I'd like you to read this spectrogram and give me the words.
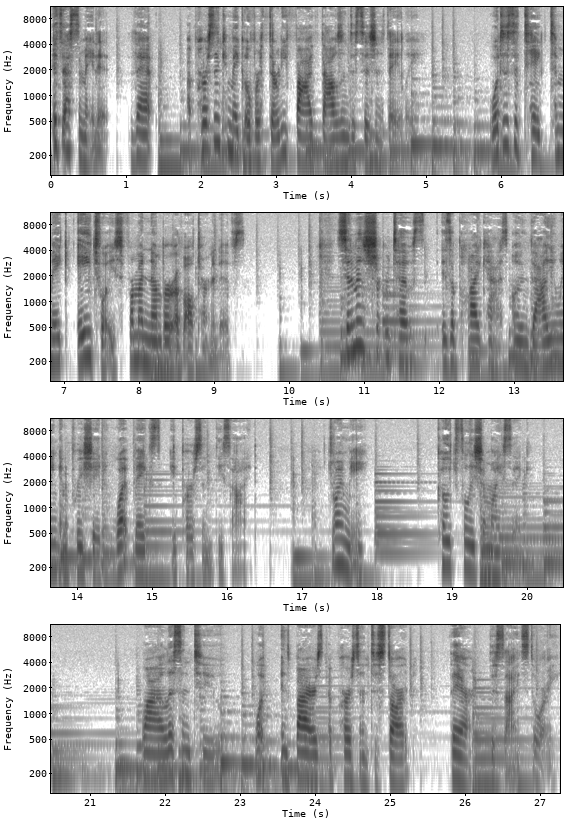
It's estimated that a person can make over 35,000 decisions daily. What does it take to make a choice from a number of alternatives? Cinnamon Sugar Toast is a podcast on valuing and appreciating what makes a person decide. Join me, Coach Felicia Mycyk, while I listen to what inspires a person to start their decide story.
